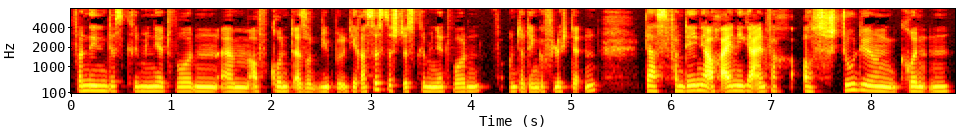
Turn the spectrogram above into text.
von denen diskriminiert wurden, ähm, aufgrund, also die, die rassistisch diskriminiert wurden unter den Geflüchteten, dass von denen ja auch einige einfach aus Studiengründen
